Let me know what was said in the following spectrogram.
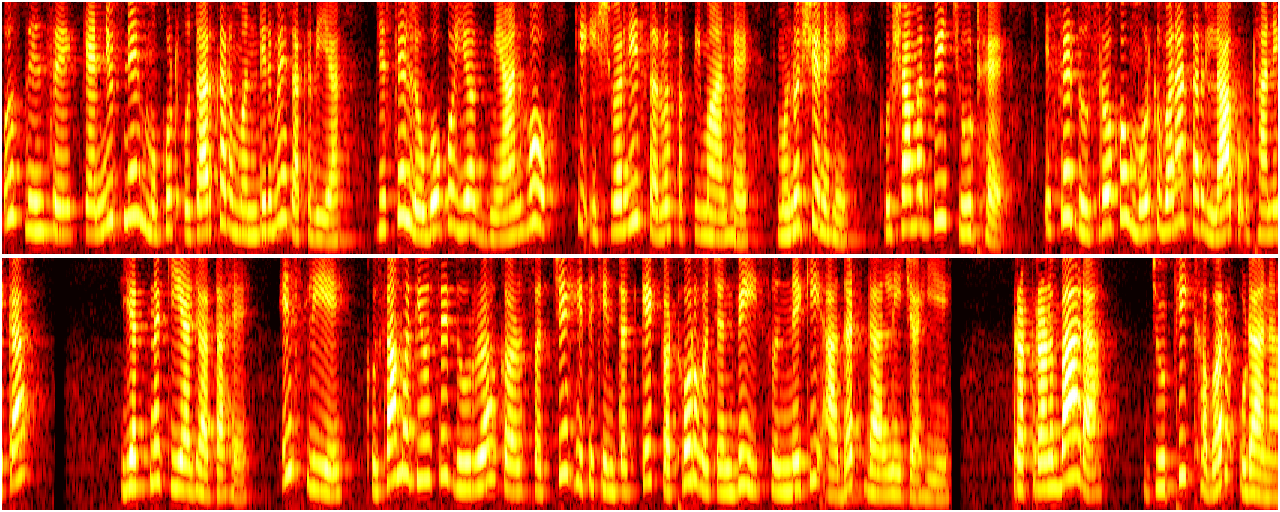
उस दिन से कैन्यूट ने मुकुट उतारकर मंदिर में रख दिया, जिससे लोगों को यह ज्ञान हो कि ईश्वर ही सर्वशक्तिमान है, मनुष्य नहीं खुशामद भी झूठ है। इससे दूसरों को मूर्ख बनाकर लाभ उठाने का यत्न किया जाता है। इसलिए खुशामदियों से दूर रहकर सच्चे हित चिंतक के कठोर वचन भी सुनने की आदत डालनी चाहिए। प्रकरण बारह, झूठी खबर उड़ाना।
